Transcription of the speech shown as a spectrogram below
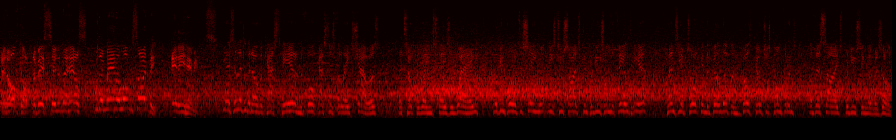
and I've got the best seat in the house with a man alongside me, Eddie Hemmings. Yes, a little bit overcast here, and the forecast is for late showers. Let's hope the rain stays away. Looking forward to seeing what these two sides can produce on the field here. Plenty of talk in the build-up, and both coaches confident of their sides producing a result.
